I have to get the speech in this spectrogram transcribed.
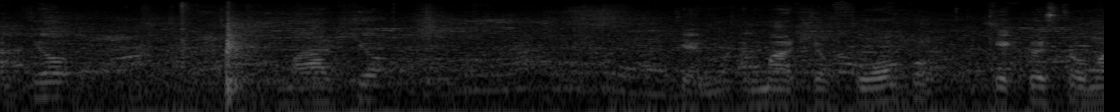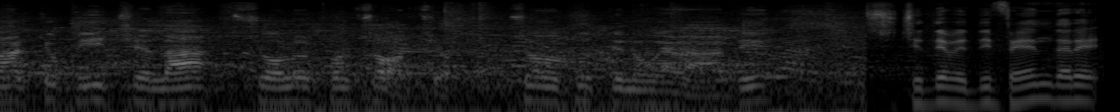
marchio, marchio che è marchio fuoco, che questo marchio qui ce l'ha solo il consorzio, sono tutti numerati. Si deve difendere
